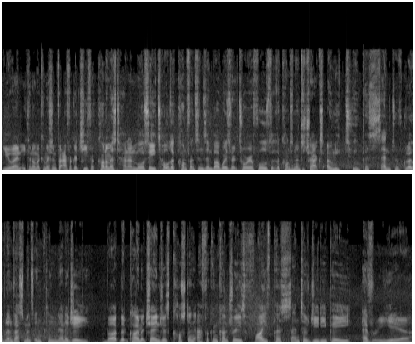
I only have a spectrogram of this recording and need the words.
UN Economic Commission for Africa chief economist Hanan Morsi told a conference in Zimbabwe's Victoria Falls that the continent attracts only 2% of global investments in clean energy, but that climate change is costing African countries 5% of GDP every year.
